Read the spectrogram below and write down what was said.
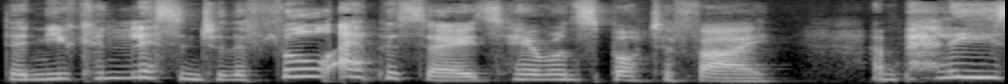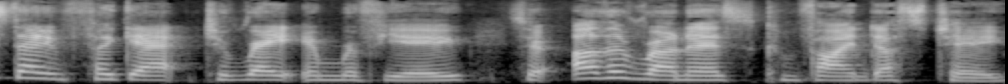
then you can listen to the full episodes here on Spotify. And please don't forget to rate and review so other runners can find us too.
